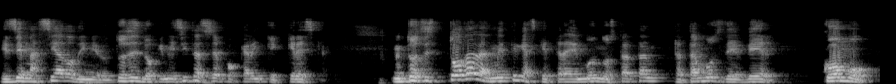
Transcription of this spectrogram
Es demasiado dinero. Entonces lo que necesitas es enfocar en que crezca. Entonces, todas las métricas que traemos nos tratan, tratamos de ver cómo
